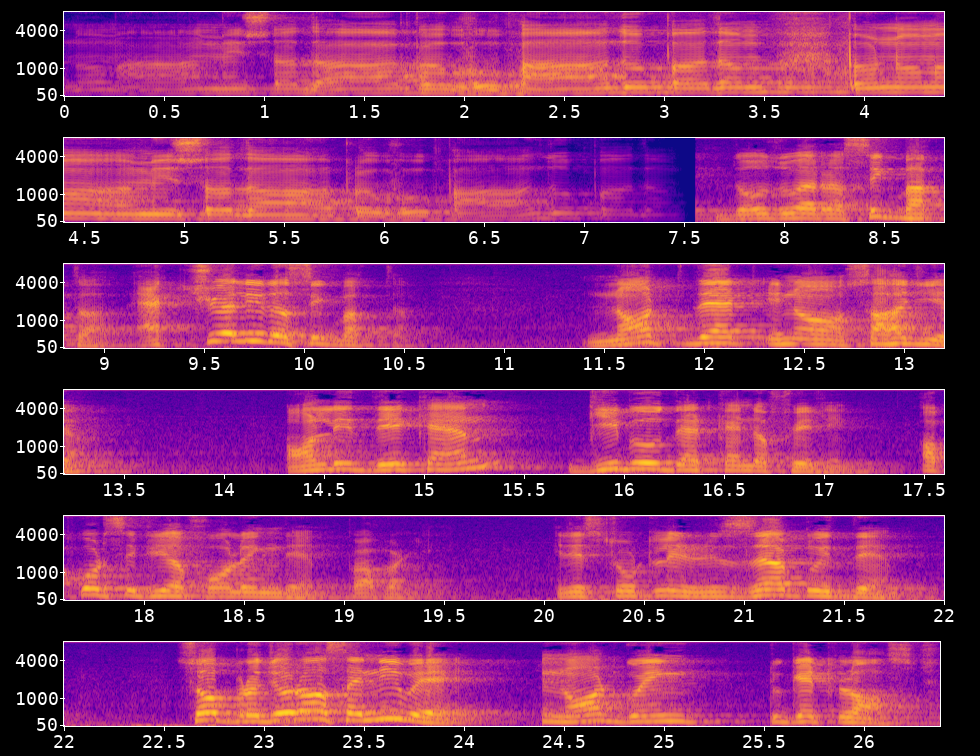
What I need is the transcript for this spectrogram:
Pranamami sada Prabhupadupadam Pranamami sada Prabhupadupadam Those who are Rasik Bhakta, actually Rasik Bhakta, not that, you know, Sahajiya, only they can give you that kind of feeling. Of course, if you are following them properly. It is totally reserved with them. So, Brajaras anyway, not going to get lost.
